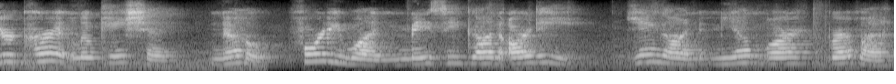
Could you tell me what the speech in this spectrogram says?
Your current location, no, 41 Maisigon RD, Yangon, Myanmar, Burma.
